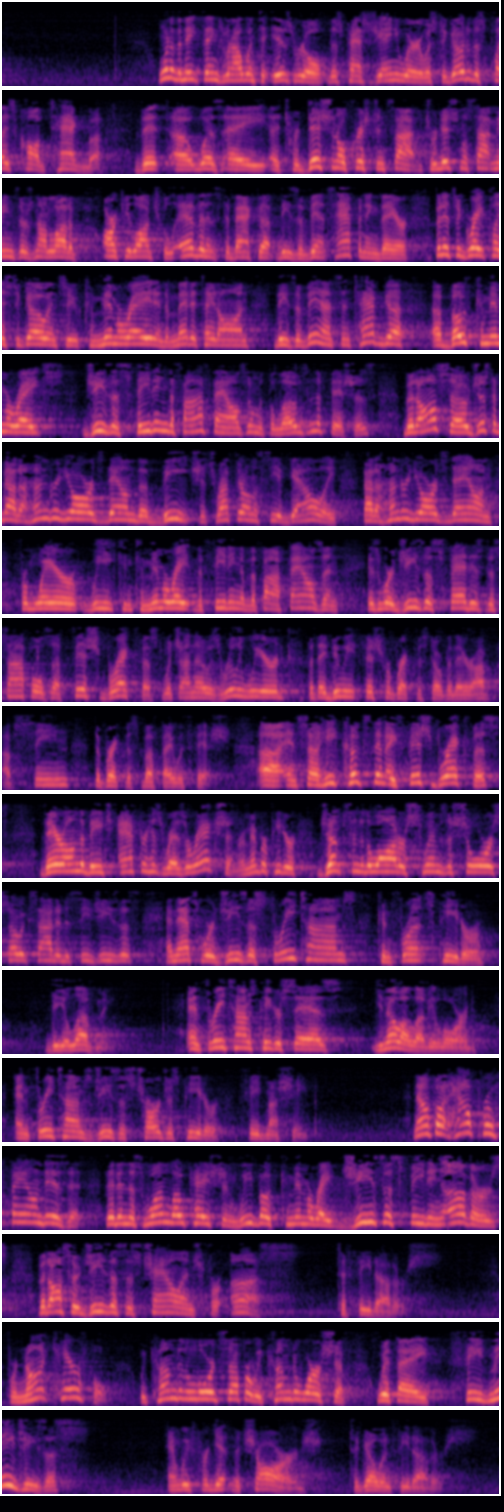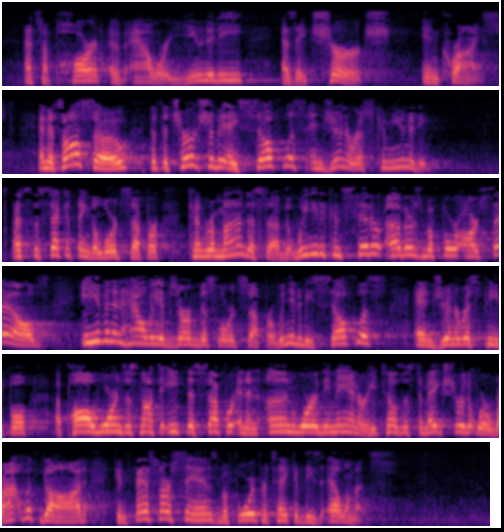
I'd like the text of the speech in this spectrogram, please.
One of the neat things when I went to Israel this past January was to go to this place called Tabgha that uh, was a, a, traditional Christian site. A traditional site means there's not a lot of archaeological evidence to back up these events happening there, but it's a great place to go and to commemorate and to meditate on these events. And Tabgha uh, both commemorates Jesus feeding the 5,000 with the loaves and the fishes, but also just about 100 yards down the beach, it's right there on the Sea of Galilee, about 100 yards down from where we can commemorate the feeding of the 5,000 is where Jesus fed his disciples a fish breakfast, which I know is really weird, but they do eat fish for breakfast over there. I've, I've seen the breakfast buffet with fish. Uh, and so he cooks them a fish breakfast there on the beach after his resurrection. Remember, Peter jumps into the water, swims ashore, so excited to see Jesus. And that's where Jesus three times confronts Peter, Do you love me? And three times Peter says, You know I love you, Lord and three times Jesus charges Peter, Feed my sheep. Now I thought, how profound is it that in this one location we both commemorate Jesus feeding others, but also Jesus' challenge for us to feed others? If we're not careful, we come to the Lord's Supper, we come to worship with a feed me, Jesus, and we forget the charge to go and feed others. That's a part of our unity as a church in Christ. And it's also that the church should be a selfless and generous community. That's the second thing the Lord's Supper can remind us of, that we need to consider others before ourselves, even in how we observe this Lord's Supper. We need to be selfless and generous people. Uh, Paul warns us not to eat this supper in an unworthy manner. He tells us to make sure that we're right with God, confess our sins before we partake of these elements.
